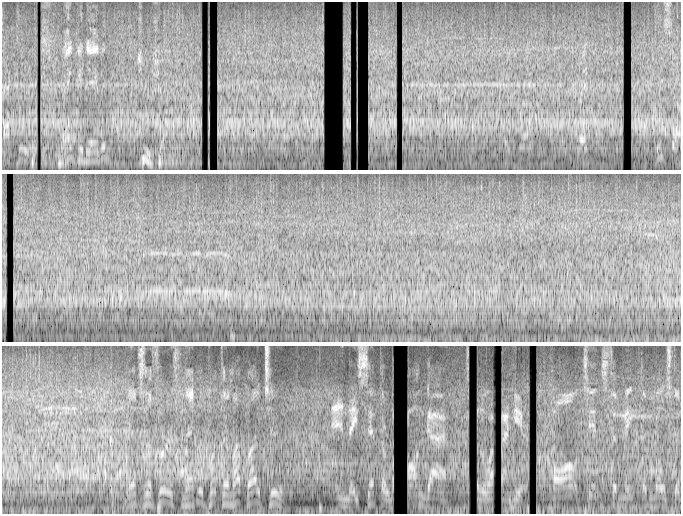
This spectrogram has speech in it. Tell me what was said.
Back to you. Thank you, David. Two shots. Two shots. It's the first, and that will put them up by two. And they sent the wrong guy to the line here. Paul tends to make the most of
